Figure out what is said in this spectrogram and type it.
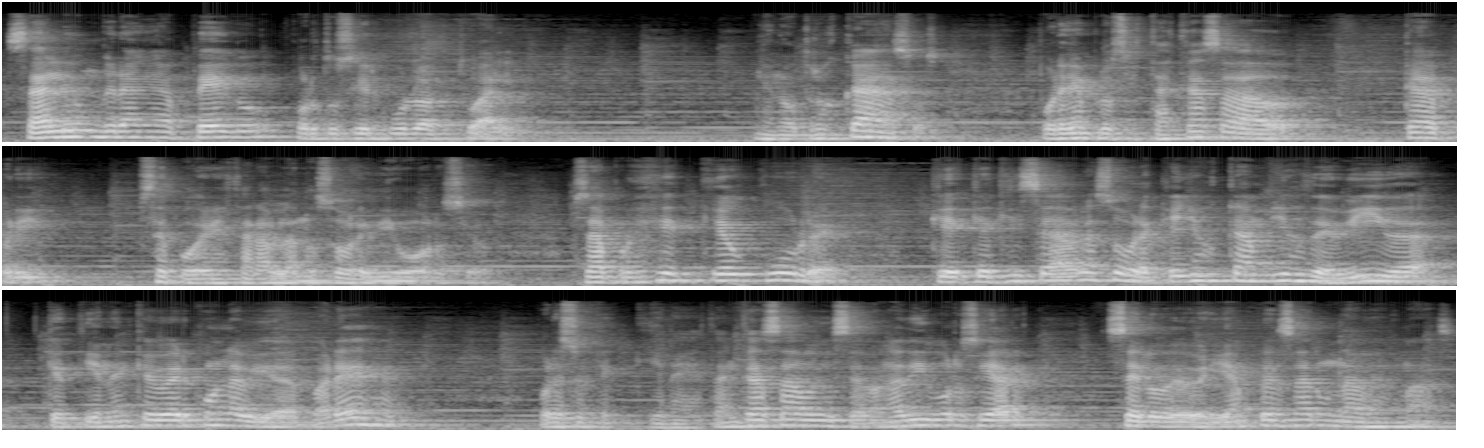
sale un gran apego por tu círculo actual. En otros casos, por ejemplo, si estás casado, Capri, se podría estar hablando sobre divorcio. O sea, porque ¿qué ocurre? Que, que aquí se habla sobre aquellos cambios de vida que tienen que ver con la vida de pareja. Por eso es que quienes están casados y se van a divorciar, se lo deberían pensar una vez más.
